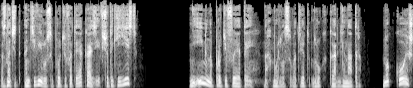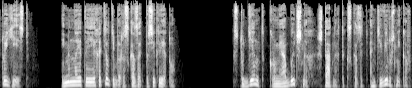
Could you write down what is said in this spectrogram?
Значит, антивирусы против этой оказии все-таки есть?» «Не именно против этой», — нахмурился в ответ друг-координатор, — «но кое-что есть. Именно это я и хотел тебе рассказать по секрету. Студент, кроме обычных, штатных, так сказать, антивирусников,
